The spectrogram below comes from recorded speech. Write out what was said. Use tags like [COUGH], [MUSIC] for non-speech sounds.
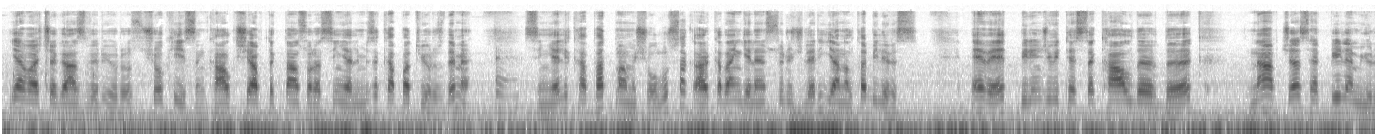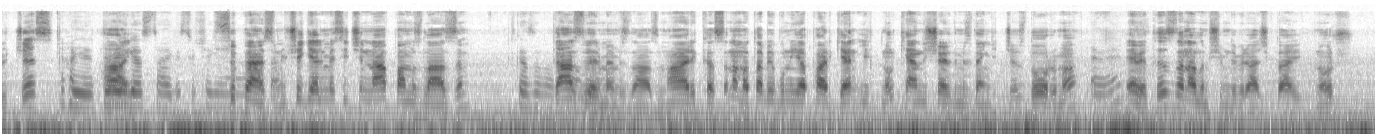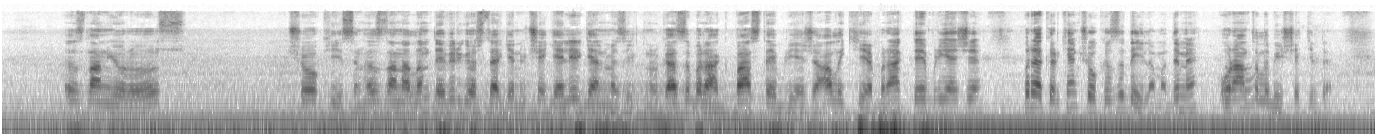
Yavaşça gaz veriyoruz. Çok iyisin. Kalkış yaptıktan sonra sinyalimizi kapatıyoruz değil mi? Evet. Sinyali kapatmamış olursak arkadan gelen sürücüleri yanıltabiliriz. Evet birinci viteste kaldırdık. Ne yapacağız? Hep birle mi yürüteceğiz? Hayır, Hayır. göstergesi 3'e gelene Süpersin. kadar 3'e gelmesi için ne yapmamız lazım? Gaza Gaz vermemiz lazım. Harikasın ama tabii bunu yaparken İlknur kendi şeridimizden gideceğiz. Doğru mu? Evet. Evet hızlanalım şimdi birazcık daha İlknur. Hızlanıyoruz. Çok iyisin. Hızlanalım. Devir göstergen 3'e gelir gelmez İlknur. Gazı bırak. Bas debriyajı. Al 2'ye. Bırak debriyajı. Bırakırken çok hızlı değil ama değil mi? Orantılı bir şekilde.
